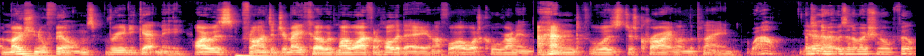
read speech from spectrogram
emotional films really get me. I was flying to Jamaica with my wife on holiday, and I thought I'll watch Cool Running, and was just crying on the plane. Wow. I didn't know it was an emotional film,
